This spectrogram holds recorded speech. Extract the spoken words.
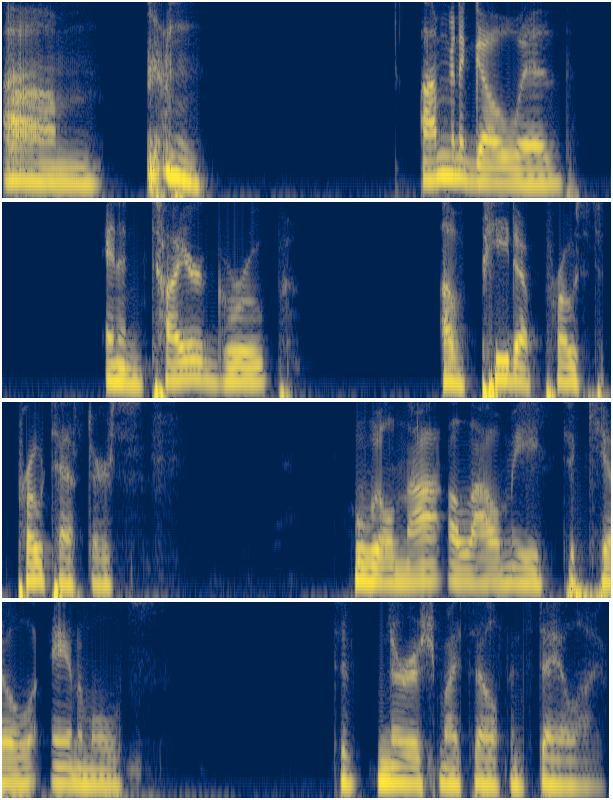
Um, I'm gonna go with an entire group of PETA prost- protesters who will not allow me to kill animals to nourish myself and stay alive.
